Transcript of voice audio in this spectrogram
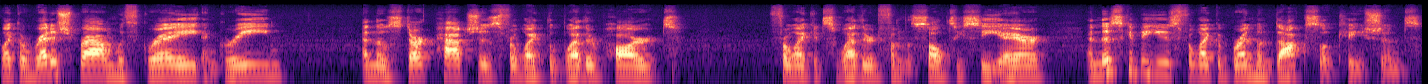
like a reddish brown with gray and green. And those dark patches for like the weather part. For like it's weathered from the salty sea air. And this could be used for like a Brendam Docks locations.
